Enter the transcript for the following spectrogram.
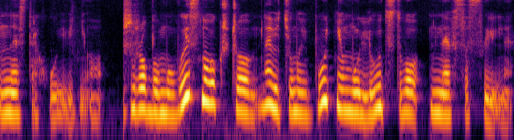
не страхує від нього. Ж робимо висновок, що навіть у майбутньому людство не всесильне.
